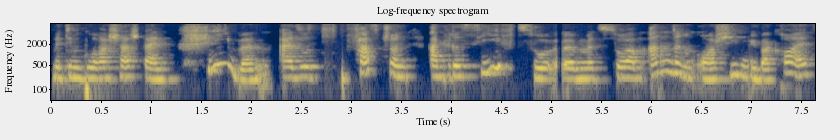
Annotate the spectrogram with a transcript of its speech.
mit dem Gua-Sha-Stein schieben, also fast schon aggressiv zu, äh, mit zum anderen Ohr schieben über Kreuz,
